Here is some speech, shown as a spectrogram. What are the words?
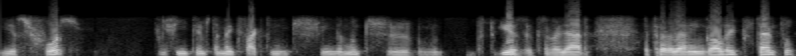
esse esforço. Enfim, temos também, de facto, muitos, ainda muitos portugueses a trabalhar, a trabalhar em Angola e, portanto,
